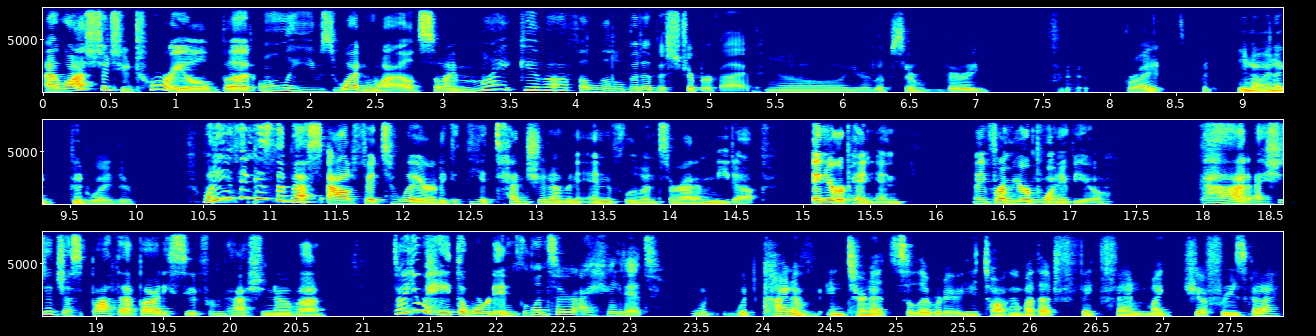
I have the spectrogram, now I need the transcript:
I watched a tutorial, but only used Wet and Wild, so I might give off a little bit of a stripper vibe. No, your lips are very bright, but you know, in a good way. They're What do you think is the best outfit to wear to get the attention of an influencer at a meetup? In your opinion, and from your point of view. God, I should have just bought that bodysuit from Fashion Nova. Don't you hate the word influencer? I hate it. what, what kind of internet celebrity are you talking about? That fake fan Mike Jeffries guy?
